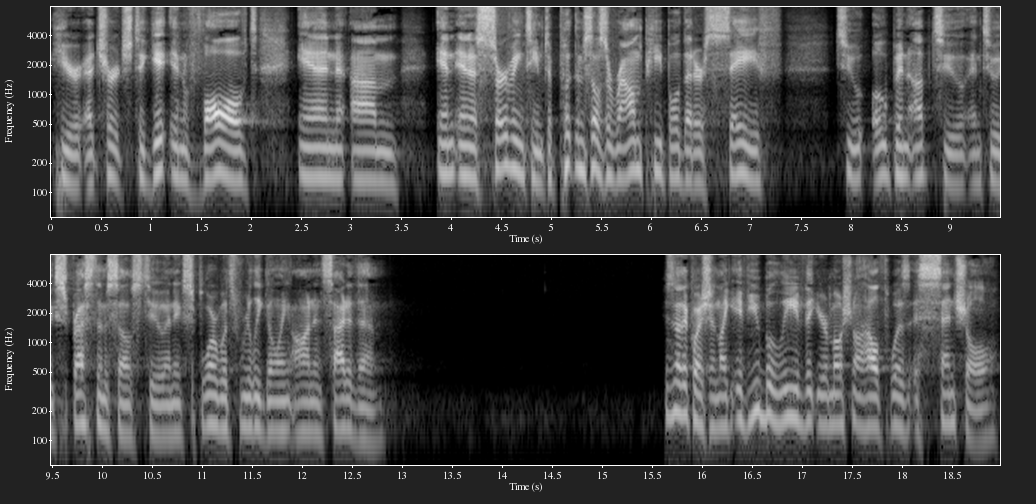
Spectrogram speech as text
here at church, to get involved in, um, in, in a serving team, to put themselves around people that are safe to open up to and to express themselves to and explore what's really going on inside of them. Here's another question. Like, if you believe that your emotional health was essential,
